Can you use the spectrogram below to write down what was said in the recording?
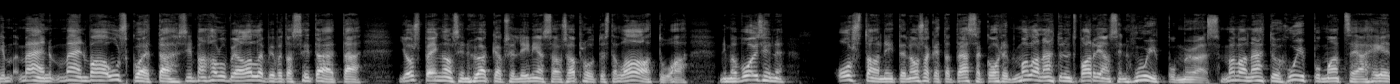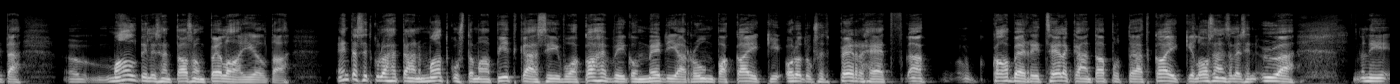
ja mä en, mä en vaan usko, että, siis mä haluan vielä alleviivata sitä, että jos Bengalsin hyökkäyksen linjassa on absoluuttista laatua, niin mä voisin ostaa niiden osaketta tässä kohdassa. Me ollaan nähty nyt varianssin huippu myös. Me ollaan nähty huippumatseja heiltä maltillisen tason pelaajilta. Entä sitten kun lähdetään matkustamaan pitkää siivua, kahden viikon mediarumpa, kaikki odotukset, perheet, äh, kaverit, selkään taputtajat, kaikki, Los Angelesin yö, niin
